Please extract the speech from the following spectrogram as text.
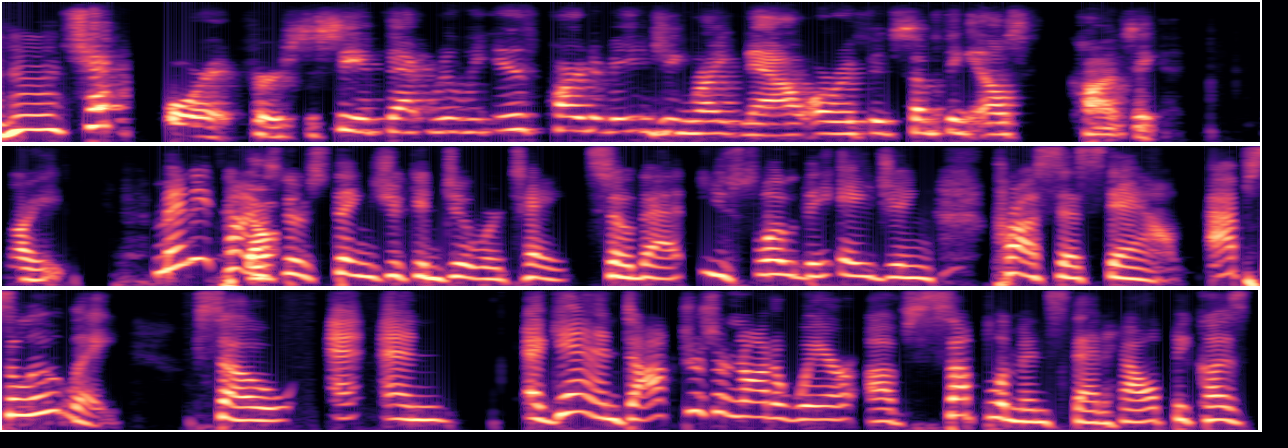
mm-hmm. check for it first to see if that really is part of aging right now or if it's something else causing it. Right. Many times yep. there's things you can do or take so that you slow the aging process down. Absolutely. So, and, and again, doctors are not aware of supplements that help because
